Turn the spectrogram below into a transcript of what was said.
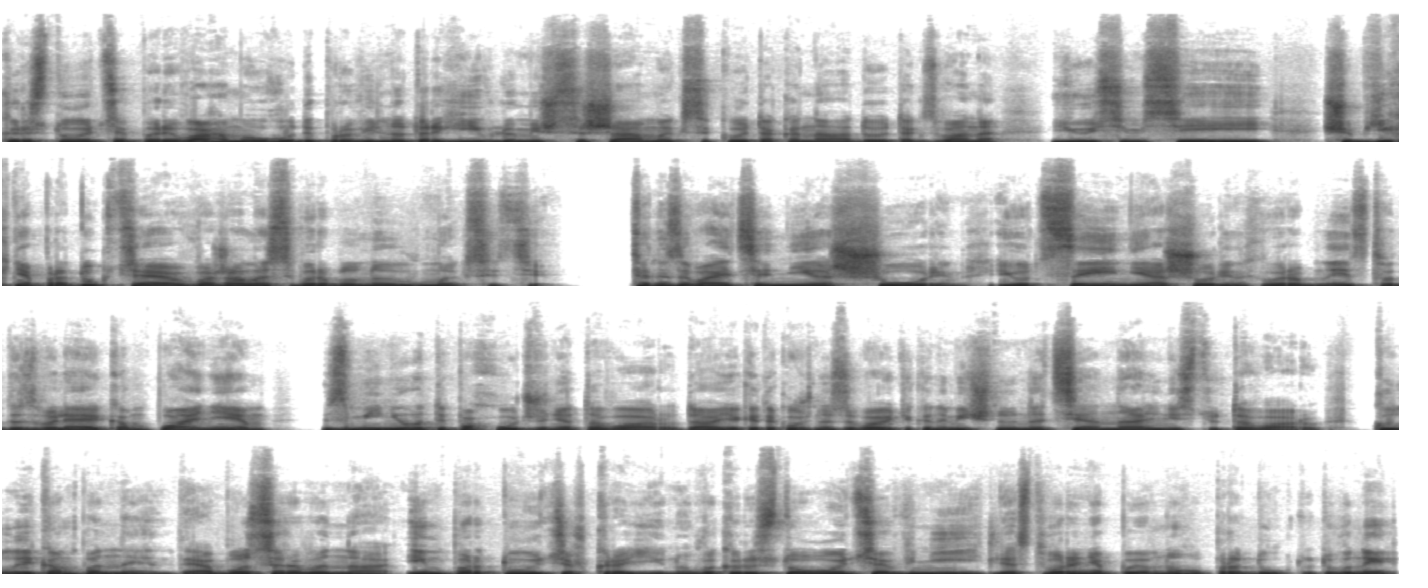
користуються перевагами угоди про вільну торгівлю між США, Мексикою та Канадою, так звана USMCA, щоб їхня продукція вважалась виробленою в Мексиці. Це називається ніашорінг. І оцей ніашорінг виробництва дозволяє компаніям змінювати походження товару, да, яке також називають економічною національністю товару. Коли компоненти або сировина імпортуються в країну, використовуються в ній для створення певного продукту, то вони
